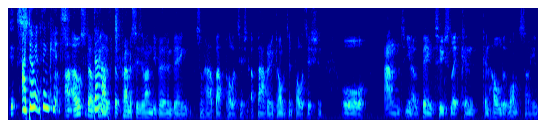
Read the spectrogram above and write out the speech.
It's, I don't think it's. I I also don't daft. think the, the premises of Andy Burnham being somehow a bad politician, a bad or incompetent politician, or and you know being too slick can can hold at once. I mean,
